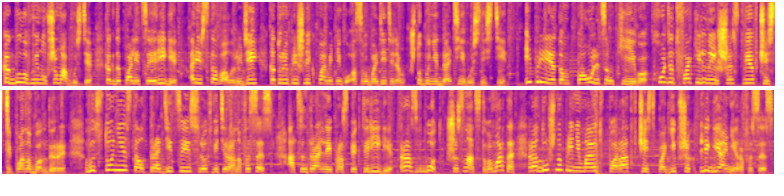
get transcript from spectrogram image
как было в минувшем августе, когда полиция Риги арестовала людей, которые пришли к памятнику освободителям, чтобы не дать его снести. И при этом по улицам Киева ходят факельные шествия в честь Степана Бандеры. В Эстонии стал традицией слет ветеранов СС, а центральные проспекты Риги раз в год, 16 марта, радушно принимают парад в честь погибших легионеров СС,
